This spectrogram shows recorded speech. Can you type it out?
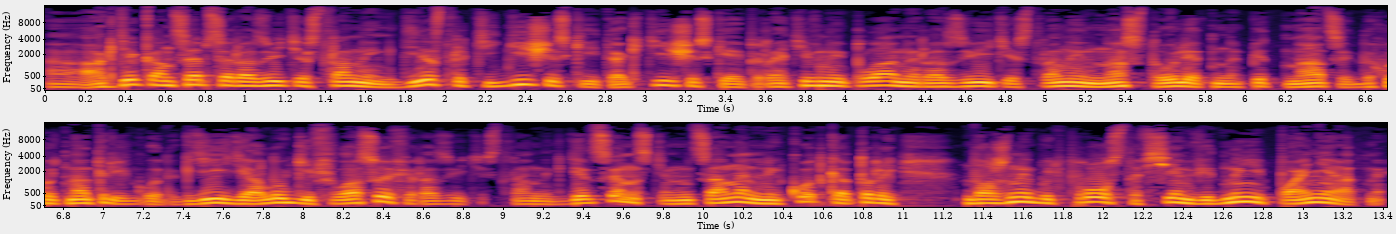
А где концепция развития страны? Где стратегические, тактические, оперативные планы развития страны на 100 лет, на 15, да хоть на 3 года? Где идеология философия развития страны? Где ценности, национальный код, который должны быть просто всем видны и понятны?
